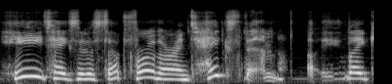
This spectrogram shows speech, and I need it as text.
he takes it a step further and takes them, uh, like,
